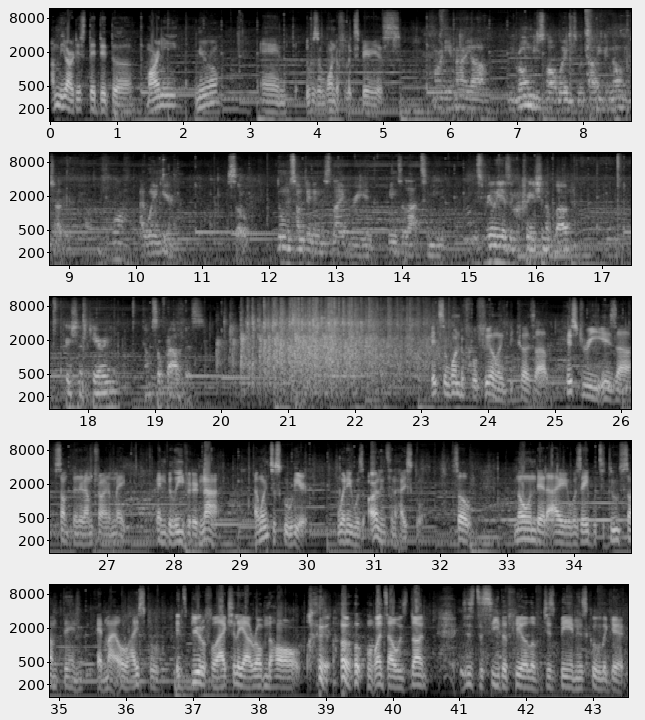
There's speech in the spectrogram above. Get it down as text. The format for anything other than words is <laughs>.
I'm the artist that did the Marnie mural, and it was a wonderful experience. Marnie and I, uh, we roamed these hallways without even knowing each other. I went here. So doing something in this library, it means a lot to me. This really is a creation of love, creation of caring. I'm so proud of this. It's a wonderful feeling because uh, history is uh, something that I'm trying to make. And believe it or not, I went to school here when it was Arlington High School. So knowing that I was able to do something at my old high school, it's beautiful. Actually, I roamed the hall <laughs> once I was done just to see the feel of just being in school again.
